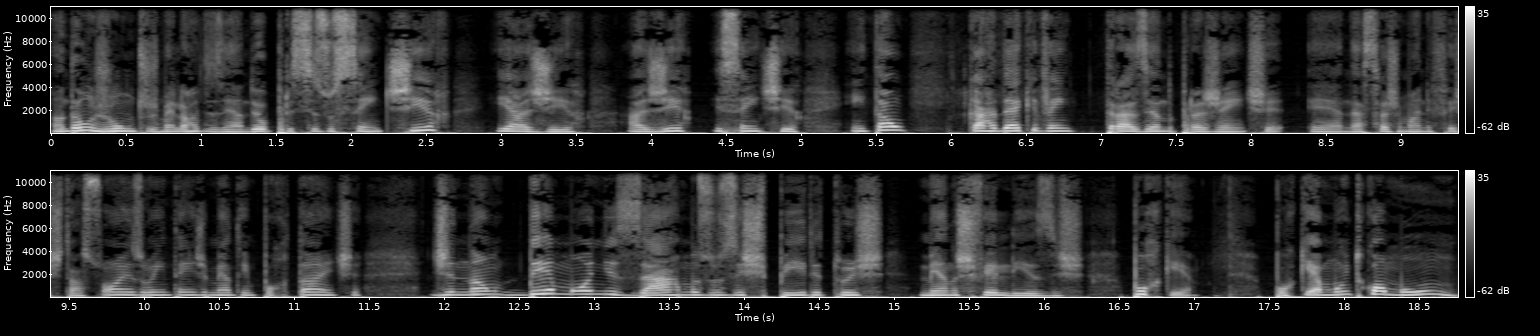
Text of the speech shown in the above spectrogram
Andam juntos, melhor dizendo. Eu preciso sentir e agir. Agir e sentir. Então, Kardec vem trazendo para a gente é, nessas manifestações o entendimento importante de não demonizarmos os espíritos menos felizes. Por quê? Porque é muito comum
